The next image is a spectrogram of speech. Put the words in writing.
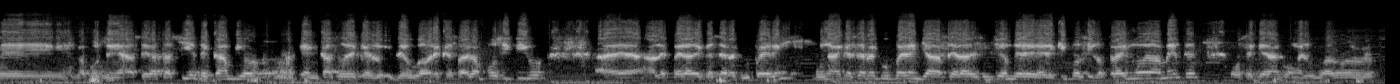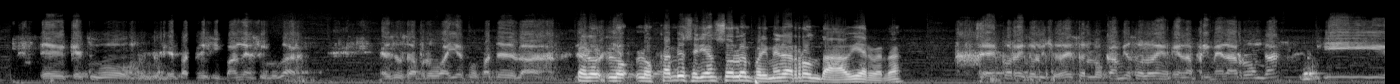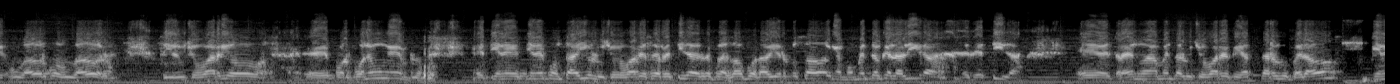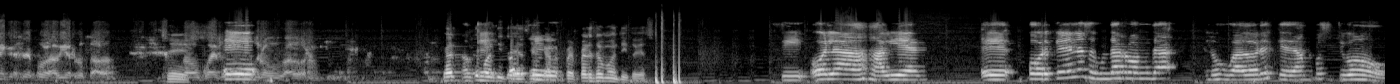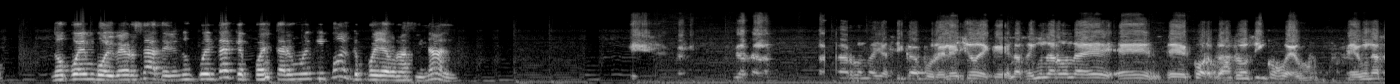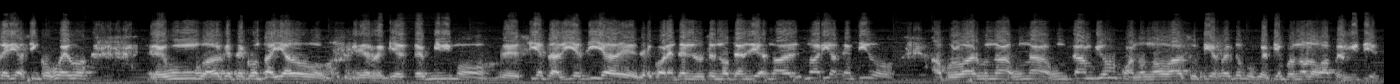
eh, la oportunidad de hacer hasta siete cambios en caso de que de jugadores que salgan positivos eh, a la espera de que se recuperen. Una vez que se recuperen ya será decisión del equipo si los traen nuevamente o se quedan con el jugador eh, que estuvo participando en su lugar. Eso se aprobó ayer por parte de la... Pero los cambios serían solo en primera ronda, Javier, ¿verdad? Es correcto, Lucho. Eso lo cambio solo en, la primera ronda y jugador por jugador. Si Lucho Barrio, eh, por poner un ejemplo, eh, tiene, tiene contagio, Lucho Barrio se retira es reemplazado por Javier Rosado. En el momento que la liga decida eh, traer nuevamente a Lucho Barrio, que ya está recuperado, tiene que ser por Javier Rosado. No puede ser otro jugador. Espérate un momentito, ya, un momentito, ya. Sí, hola Javier. Eh, ¿Por qué en la segunda ronda los jugadores que dan positivo no pueden volver? O sea, teniendo en cuenta que puede estar en un equipo en el que puede llegar a una final. La ronda Yacica por el hecho de que la segunda ronda es, eh, corta, son cinco juegos, es una serie de cinco juegos un jugador que esté contagiado eh, requiere mínimo de 7 a 10 días de, cuarentena, entonces no, tendría, no, haría sentido aprobar una, una, un cambio cuando no va a surtir efecto porque el tiempo no lo va a permitir.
